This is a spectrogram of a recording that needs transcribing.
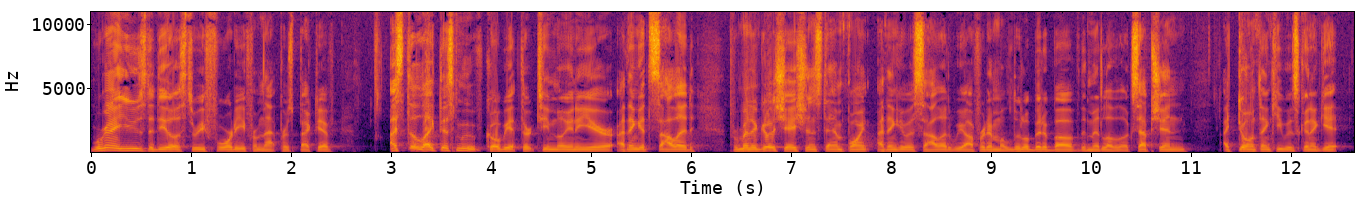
we're going to use the deal as 340 from that perspective. I still like this move, Coby at 13 million a year. I think it's solid from a negotiation standpoint. I think it was solid. We offered him a little bit above the mid-level exception. I don't think he was going to get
